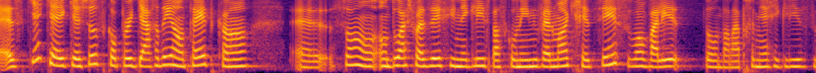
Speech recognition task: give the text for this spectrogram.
est-ce qu'il y a quelque chose qu'on peut garder en tête quand euh, soit on, doit choisir une église parce qu'on est nouvellement chrétien, souvent on va aller dans la première église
